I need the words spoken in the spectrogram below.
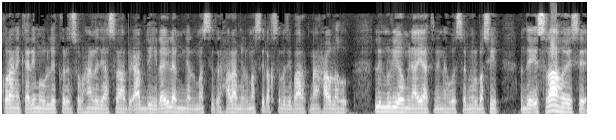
কোরআনে কারিমে উল্লেখ করেন সুবাহানি আসরা আব্দি ইলাইলা মিনাল মসজিদ হারাম মসজিদ আকসাল্লাজি বারাকনা হাউলাহু লিনুরিয়াহমিন আয়াতিন সামিউল বাসির। যে, ইসরা হয়েছে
